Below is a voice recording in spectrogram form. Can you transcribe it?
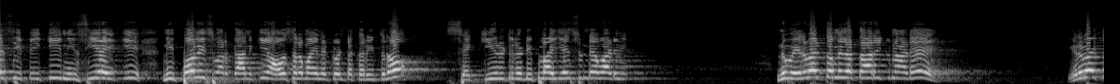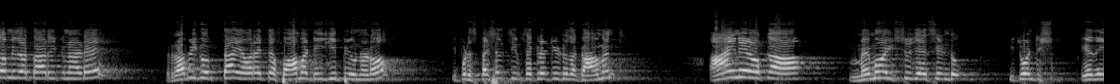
ఏసీపీకి నీ సిఐకి నీ పోలీస్ వర్గానికి అవసరమైనటువంటి ఒక రీతిలో సెక్యూరిటీని డిప్లాయ్ చేసి ఉండేవాడివి. నువ్వు ఇరవై తొమ్మిదో తారీఖు నాడే ఇరవై తొమ్మిదో తారీఖు నాడే రవి గుప్తా ఎవరైతే ఫార్మర్ డీజీపీ ఉన్నాడో ఇప్పుడు special chief secretary to the government ఆయనే ఒక మెమో ఇష్యూ చేసిండు. ఇటువంటి ఏది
